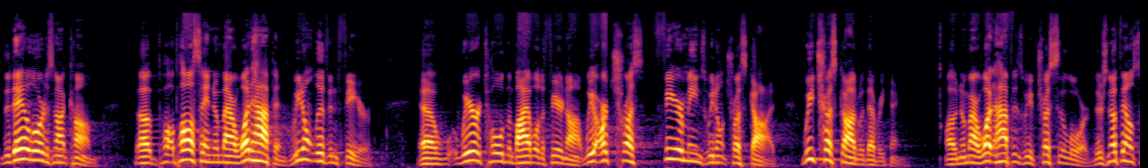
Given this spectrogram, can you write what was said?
the day of the Lord has not come. Uh, Paul is saying, no matter what happens, we don't live in fear. Uh, we're told in the Bible to fear not. We, our trust, fear means we don't trust God. We trust God with everything. Uh, no matter what happens, we've trusted the Lord. There's nothing else.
